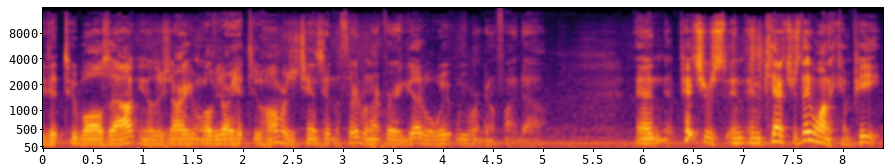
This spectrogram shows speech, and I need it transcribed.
He'd hit two balls out. You know, there's an argument. Well, if he already hit two homers, a chance of hitting the third one aren't very good. Well, we, we weren't going to find out. And pitchers and, and catchers, they want to compete.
